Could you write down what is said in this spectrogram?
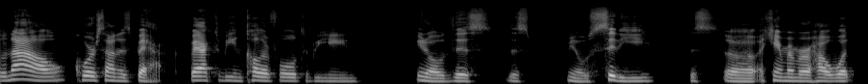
so now Coruscant is back, back to being colorful, to being, you know, this this you know city this uh I can't remember how what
